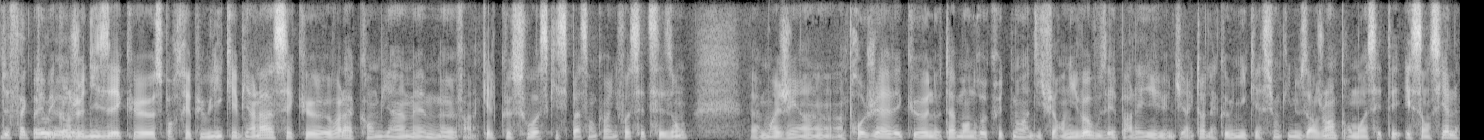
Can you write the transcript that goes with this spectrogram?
de facto. Oui, mais quand je disais que Sport République est bien là, c'est que voilà, quand bien même, enfin, quel que soit ce qui se passe encore une fois cette saison. Euh, moi, j'ai un, projet avec eux, notamment de recrutement à différents niveaux. Vous avez parlé du directeur de la communication qui nous a rejoint. Pour moi, c'était essentiel,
